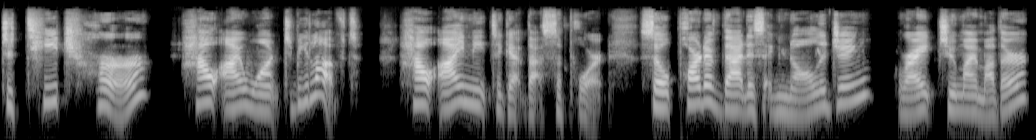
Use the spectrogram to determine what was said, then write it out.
to teach her how I want to be loved how I need to get that support. So part of that is acknowledging right to my mother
